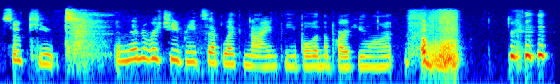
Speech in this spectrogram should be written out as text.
So cute. And then Richie beats up like nine people in the parking lot.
